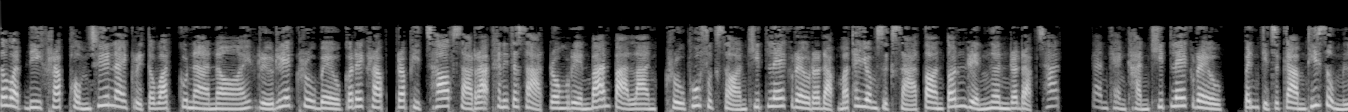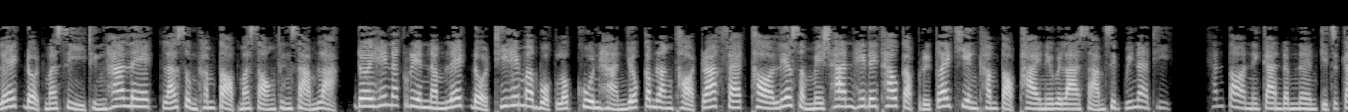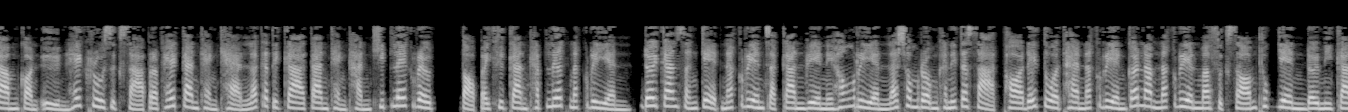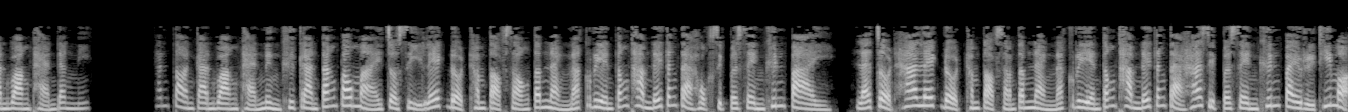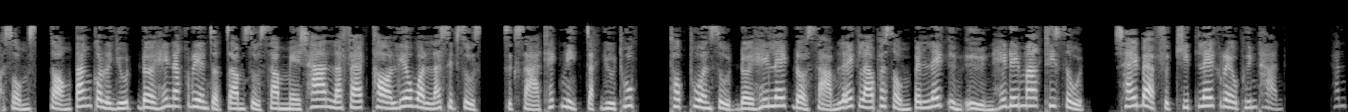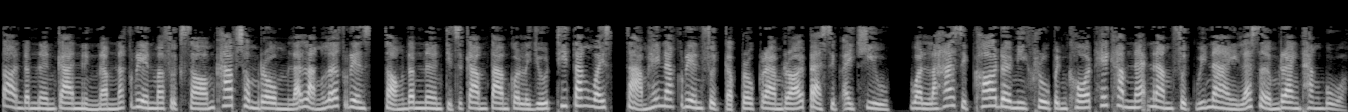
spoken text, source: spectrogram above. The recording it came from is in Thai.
สวัสดีครับ ผมชื่อนายกฤตวัฒน์กุณาน้อย หรือเรียกครูเบลก็ได้ครับ รับผิดชอบสาระคณิตศาสตร์โรงเรียนบ้านป่าลาน ครูผู้ฝึกสอนคิดเลขเร็วระดับมัธยมศึกษาตอนต้นเหรียญเงินระดับชาติ การแข่งขันคิดเลขเร็ว เป็นกิจกรรมที่สุ่มเลขโดดมา4-5เลข แล้วสุ่มคำตอบมา2-3หลัก โดยให้นักเรียนนำเลขโดดที่ให้มาบวกลบคูณหารยกกำลังถอดรากแฟกทอเรียลซัมเมชันให้ได้เท่ากับหรือใกล้เคียงคำตอบภายในเวลา 30 วินาที ขั้นตอนในการดำเนินกิจกรรมก่อนอื่น ให้ครูศึกษาประเภทการแข่งขันและกติกาการแข่งขันคิดเลขเร็ว ต่อไปคือการคัดเลือกนักเรียน โดยการสังเกตนักเรียนจากการเรียนในห้องเรียนและชมรมคณิตศาสตร์ พอได้ตัวแทนนักเรียนก็นำนักเรียนมาฝึกซ้อมทุกเย็น โดยมีการวางแผนดังนี้ ขั้นตอนการวางแผนหนึ่งคือการตั้งเป้าหมายโจทย์สี่เลขโดดคำตอบสองตำแหน่งนักเรียนต้องทำได้ตั้งแต่ 60%ขึ้นไป และโจทย์ 5 เลขโดดคำตอบ 3 ตำแหน่งนักเรียนต้องทำได้ตั้งแต่ 50%ขึ้นไปหรือที่เหมาะสม 2 ตั้งกลยุทธ์ โดยให้นักเรียนจดจำสูตรซัมเมชันและแฟกทอเรียลวันละ 10 สูตร ศึกษาเทคนิคจาก YouTube ทบทวนสูตรโดยให้เลขโดด 3 เลขแล้วผสมเป็นเลขอื่น ๆ ให้ได้มากที่สุด ใช้แบบฝึกคิดเลขเร็วพื้นฐาน ขั้นตอนดำเนินการหนึ่งนำนักเรียนมาฝึกซ้อมคาบชมรม และหลังเลิกเรียน 2 ดำเนินกิจกรรมตามกลยุทธ์ที่ตั้งไว้ 3 ให้นักเรียนฝึกกับโปรแกรม 180 IQ วันละ 50 ข้อโดยมีครูเป็นโค้ดให้คำแนะนำฝึกวินัยและเสริมแรงทางบวก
